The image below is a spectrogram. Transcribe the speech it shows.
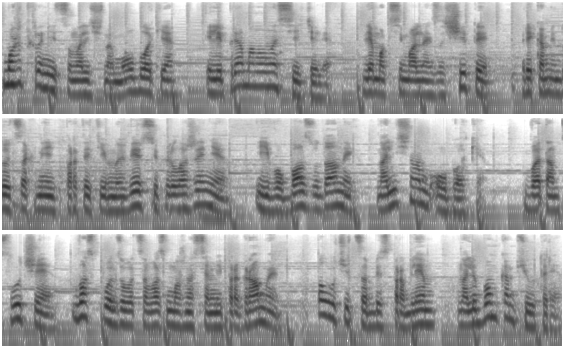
может храниться на личном облаке или прямо на носителе. Для максимальной защиты рекомендуется сохранить портативную версию приложения и его базу данных на личном облаке. В этом случае воспользоваться возможностями программы получится без проблем на любом компьютере.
